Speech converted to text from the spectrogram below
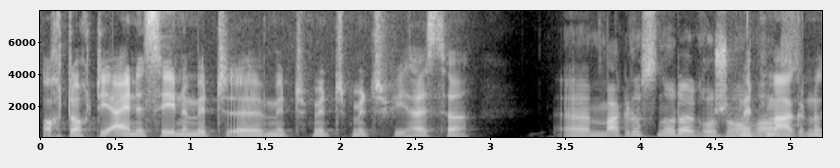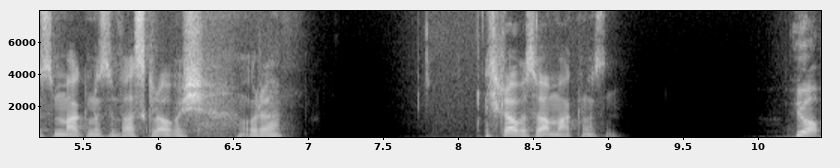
Auch doch die eine Szene mit, äh, mit, mit, mit, wie heißt er? Äh, Magnussen oder Grosjean? Mit Magnussen, Magnussen war es, glaube ich, oder? Ich glaube, es war Magnussen. Ja,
